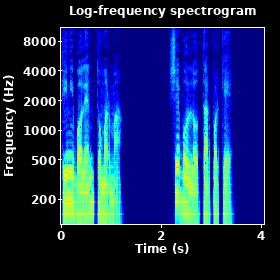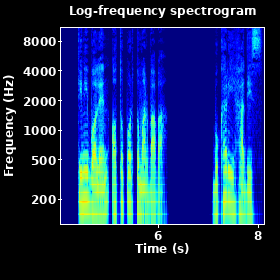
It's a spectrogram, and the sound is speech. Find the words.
তিনি বলেন, তোমার মা। সে বলল, তারপর কে? তিনি বলেন, অতপর তোমার বাবা। বুখারি হাদিস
